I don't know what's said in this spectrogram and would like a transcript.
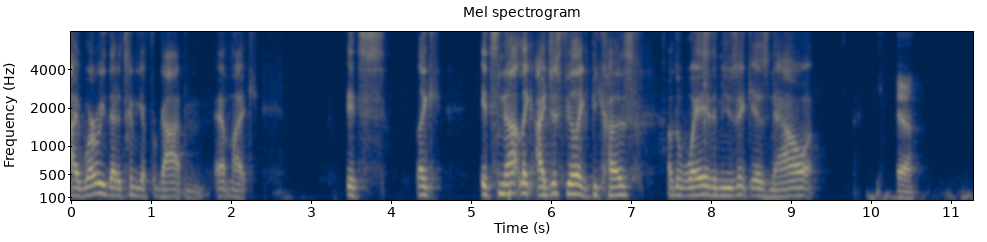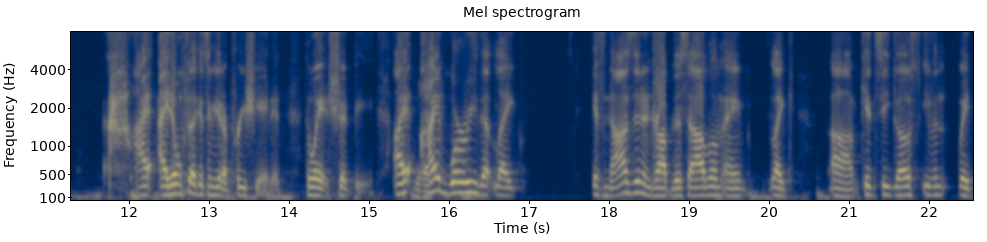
I worry that it's gonna get forgotten and like it's like it's not like I just feel like because of the way the music is now. Yeah. I I don't feel like it's gonna get appreciated the way it should be. I yeah. I worry that like if Nas didn't drop this album and like um Kids See Ghost, even wait,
